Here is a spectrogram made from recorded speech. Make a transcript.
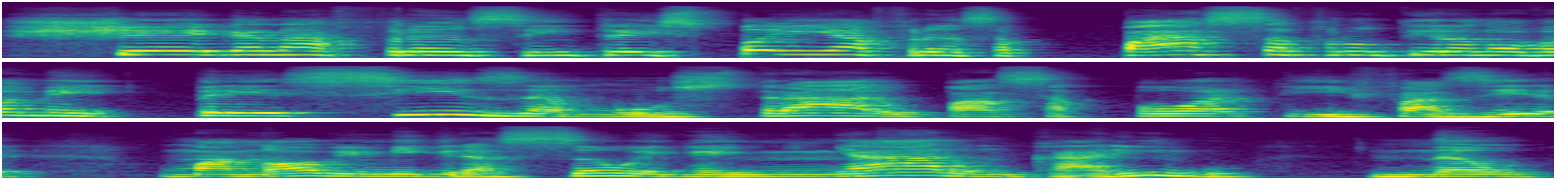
chega na França, entre a Espanha e a França, passa a fronteira novamente, precisa mostrar o passaporte e fazer uma nova imigração e ganhar um carimbo? Não.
